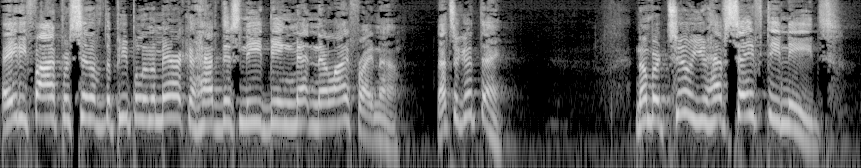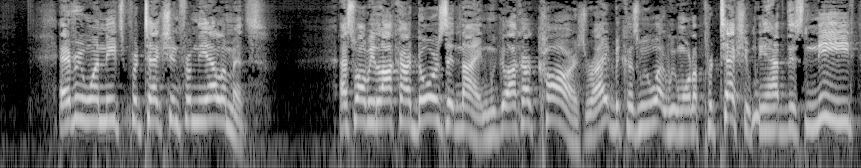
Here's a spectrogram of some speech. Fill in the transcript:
85% of the people in America have this need being met in their life right now. That's a good thing. Number two, you have safety needs. Everyone needs protection from the elements. That's why we lock our doors at night and we lock our cars, right? Because we what? We want a protection. We have this need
